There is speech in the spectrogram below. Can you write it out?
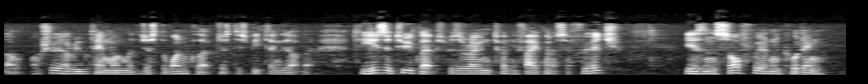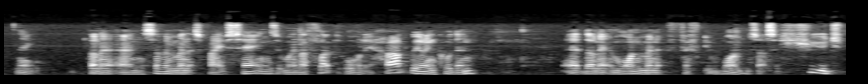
I'll, I'll show you a real-time one with just the one clip just to speed things up. But to use the two clips was around 25 minutes of footage. Using software encoding, like done it in 7 minutes 5 seconds and when I flipped over to hardware encoding it done it in 1 minute 51 so that's a huge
